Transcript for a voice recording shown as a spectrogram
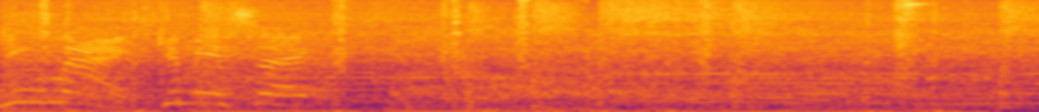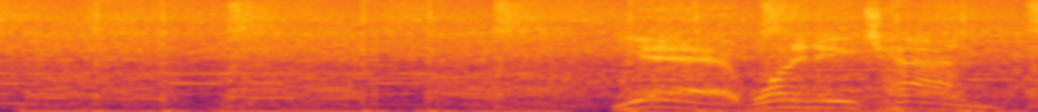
New mag, give me a sec. Yeah, one in each hand.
